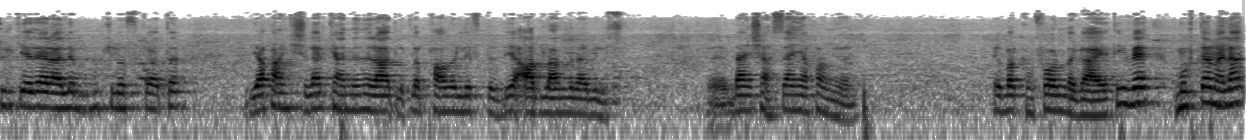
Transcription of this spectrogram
Türkiye'de herhalde bu kilo squat'ı yapan kişiler kendini rahatlıkla powerlifter diye adlandırabilir. E, Ben şahsen yapamıyorum. Ve bakın form da gayet iyi ve muhtemelen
